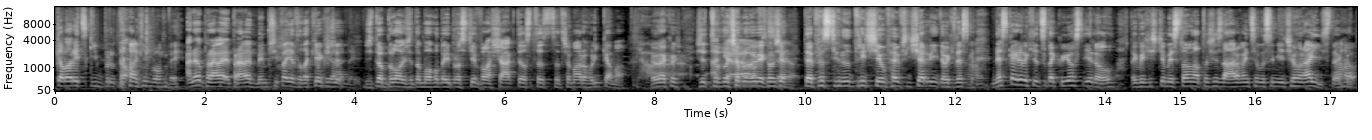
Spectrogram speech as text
kalorický brutální bomby. Ano, právě, právě v mém případě to taky, jako, že, že, to bylo, že to mohlo být prostě vlašák to, s, s třema rohlíkama. Jo, jo, jako, že to, o čem mluvím, jako, že jo. to je prostě nutričně úplně příšerný. To bych dneska, dneska, kdybych něco takového snědl, tak bych ještě myslel na to, že zároveň se musím něčeho najíst. Jako,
